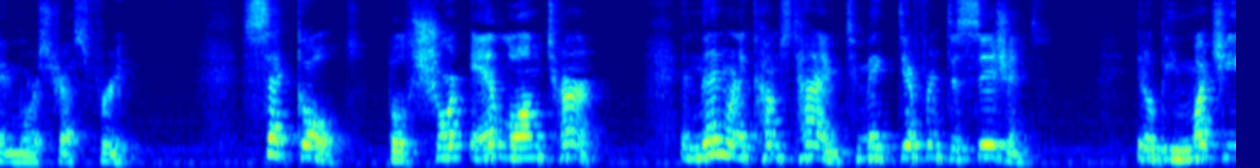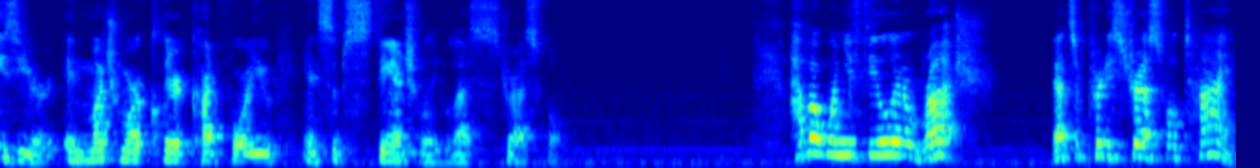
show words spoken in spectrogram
and more stress free. Set goals, both short and long term. And then when it comes time to make different decisions, it'll be much easier and much more clear cut for you and substantially less stressful. How about when you feel in a rush? That's a pretty stressful time.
